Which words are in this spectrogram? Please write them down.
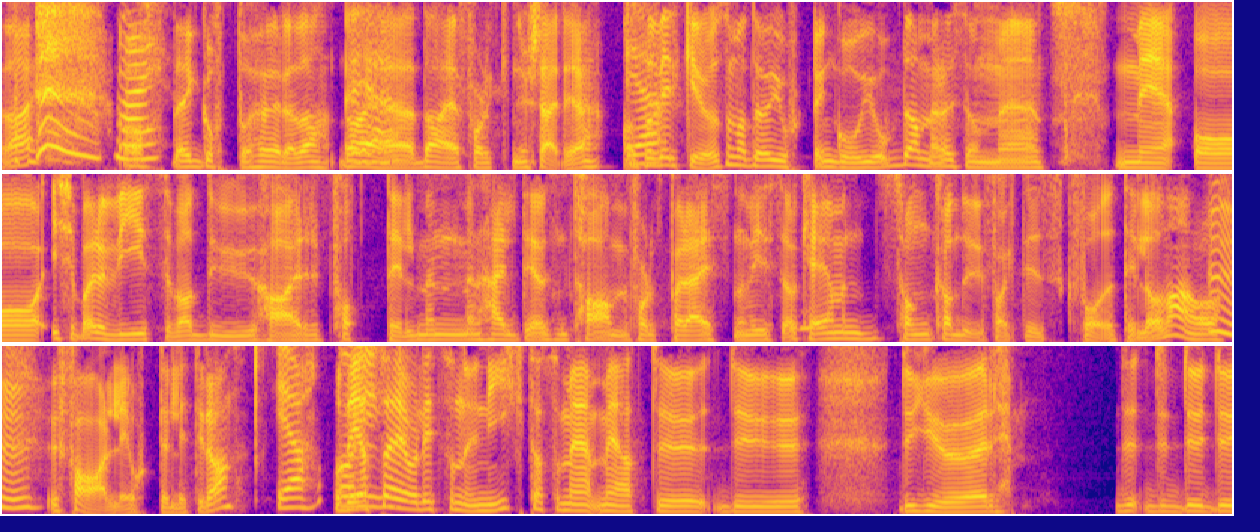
Nei. nei. Åh, det er godt å høre, da. Da er, ja. da er folk nysgjerrige. Og så virker det jo som at du har gjort en god jobb da, med, liksom, eh, med å ikke bare vise hva du har fått til, men, men hele tida liksom, ta med folk på reisen og vise ok, men sånn kan du faktisk få det til òg, da. Og mm. ufarliggjort det litt. Grann. Ja, og, og det også er jo litt sånn unikt, altså, med, med at du, du, du gjør du, du,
